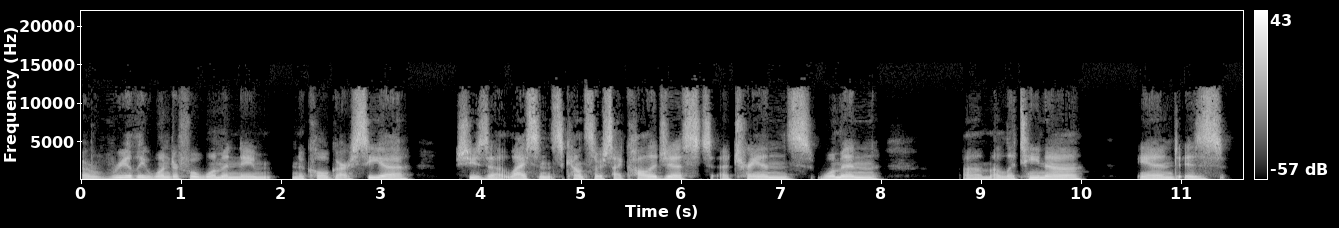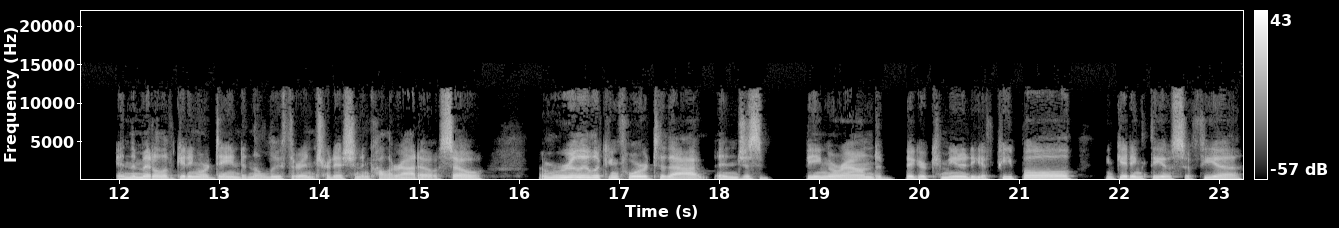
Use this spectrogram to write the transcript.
a really wonderful woman named Nicole Garcia. She's a licensed counselor psychologist, a trans woman, um, a Latina, and is in the middle of getting ordained in the Lutheran tradition in Colorado. So I'm really looking forward to that and just being around a bigger community of people and getting Theosophia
